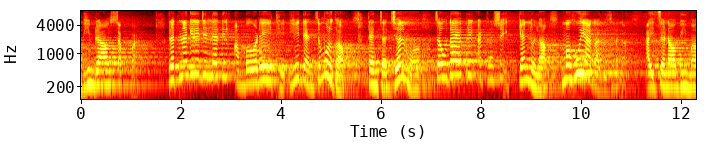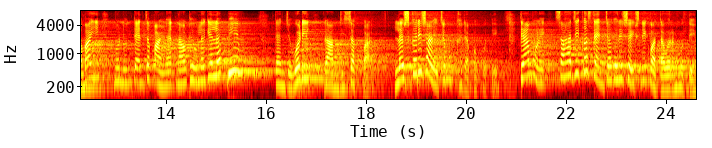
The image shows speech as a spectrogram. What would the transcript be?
भीमराव सप्पा. रत्नागिरी जिल्ह्यातील आंबवडे येथे हे त्यांचं मूळ गाव. त्यांचा जन्म चौदा एप्रिल अठराशे एक्क्याण्णवला महू या गावी झाला. आईचं नाव भीमाबाई म्हणून त्यांचं पाळण्यात नाव ठेवलं गेलं भीम. त्यांचे वडील रामजी सकपाळ लष्करी शाळेचे मुख्याध्यापक होते. त्यामुळे साहजिकच त्यांच्या घरी शैक्षणिक वातावरण होते.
